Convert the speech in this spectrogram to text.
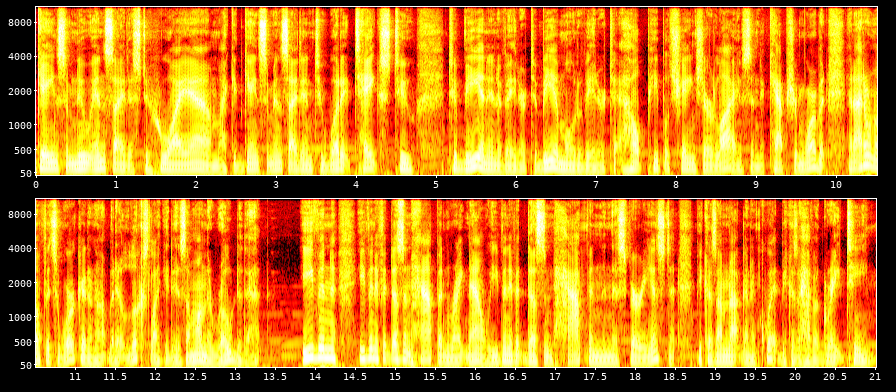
Gain some new insight as to who I am. I could gain some insight into what it takes to to be an innovator, to be a motivator, to help people change their lives and to capture more of it. And I don't know if it's working or not, but it looks like it is. I'm on the road to that. Even, even if it doesn't happen right now, even if it doesn't happen in this very instant, because I'm not going to quit, because I have a great team.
